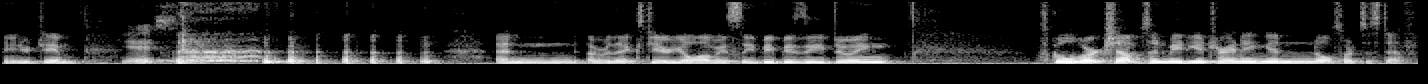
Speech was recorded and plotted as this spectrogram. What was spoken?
in your gym. yes. and over the next year, you'll obviously be busy doing school workshops and media training and all sorts of stuff.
